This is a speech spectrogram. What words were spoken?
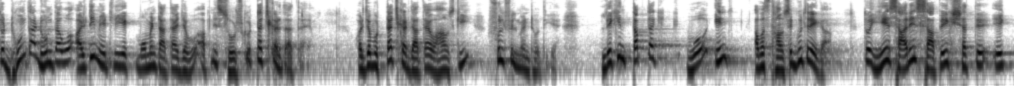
तो ढूंढता ढूंढता वो अल्टीमेटली एक मोमेंट आता है जब वो अपने सोर्स को टच कर जाता है। और जब वो टच कर जाता है, वहाँ उसकी फुलफिलमेंट होती है। लेकिन तब तक वो इन अवस्थाओं से गुजरेगा। तो ये सारे सापेक्ष सत्य एक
